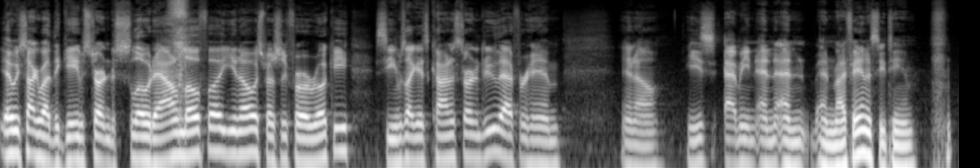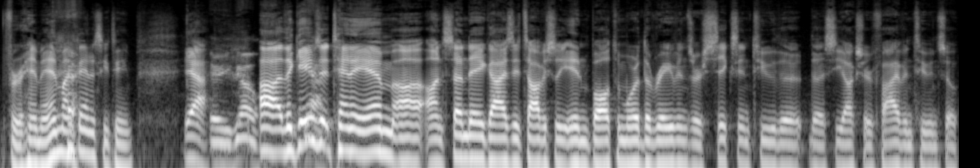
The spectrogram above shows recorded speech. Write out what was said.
You always talk about the game starting to slow down, Lofa. You know, especially for a rookie, seems like it's kind of starting to do that for him. You know, he's. I mean, and and and my fantasy team, for him and my fantasy team. Yeah. There you go. Uh, the game's Yeah. at 10 a.m. Uh, on Sunday, guys. It's obviously in Baltimore. The Ravens are six and two. The the Seahawks are five and two, and so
